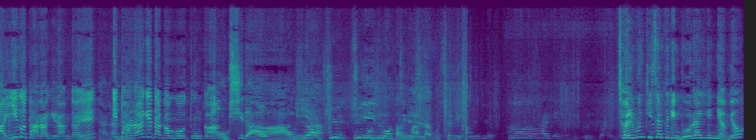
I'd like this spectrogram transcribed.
아 이거 다락이랍니다. 예? 네, 다락. 이 다락에다가 뭐 둔가? 옥시라 옥- 옥시라, 쥐- 쥐 먹지 먹지 못하게. 말라고 소리 젊은 기자들이 뭘 알겠냐며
